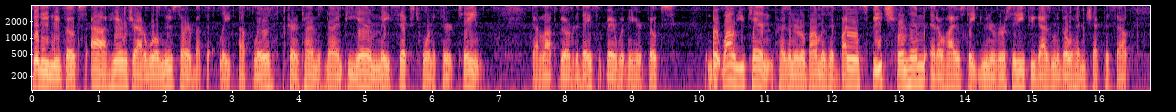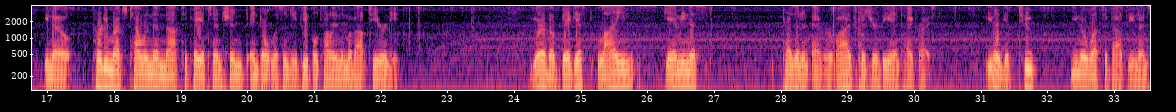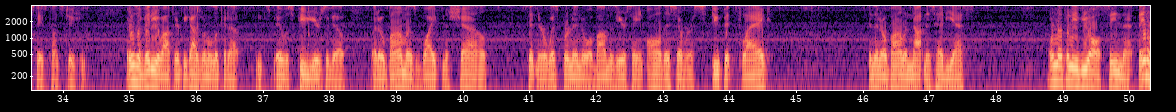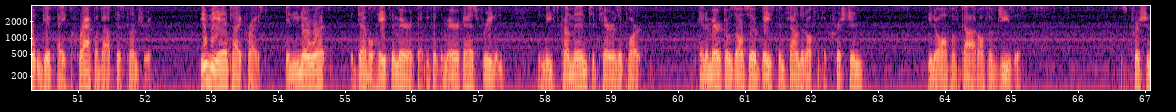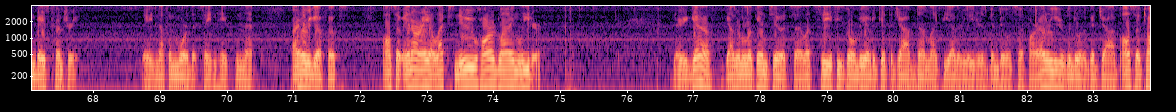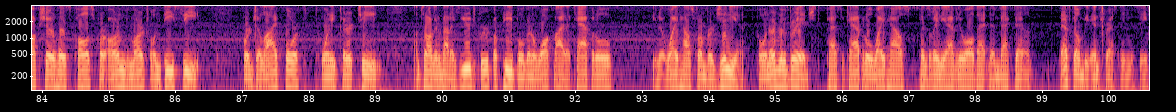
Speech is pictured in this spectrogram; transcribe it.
Good evening, folks. Out here with your Outer World News. Sorry about the late upload. The current time is 9 p.m., May 6, 2013. Got a lot to go over today, so bear with me here, folks. It while you can. President Obama's advice speech from him at Ohio State University. If you guys want to go ahead and check this out, you know, pretty much telling them not to pay attention and don't listen to the people telling them about tyranny. You are the biggest, lying, scammingest president ever. Why? Because you're the Antichrist. You don't give two you know what's about the United States Constitution. There's a video out there if you guys want to look it up. It's, it was a few years ago. But Obama's wife, Michelle, sitting there whispering into Obama's ear saying all this over a stupid flag. And then Obama nodding his head yes. I don't know if any of you all seen that. They don't give a crap about this country. He's the Antichrist. And you know what? The devil hates America because America has freedom and he's come in to tear us apart. And America was also based and founded off of a Christian, you know, off of God, off of Jesus. It's a Christian-based country. There ain't nothing more that Satan hates than that. Alright, here we go, folks. Also, NRA elects new hardline leader. There you go. You guys want to look into it. So let's see if he's going to be able to get the job done like the other leader has been doing so far. The other leader's been doing a good job. Also, talk show host calls for armed march on D.C for July 4th, 2013. I'm talking about a huge group of people going to walk by the Capitol, you know, White House from Virginia, going over the bridge, past the Capitol, White House, Pennsylvania Avenue, all that, and then back down. That's going to be interesting to see.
